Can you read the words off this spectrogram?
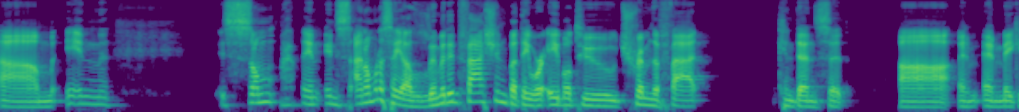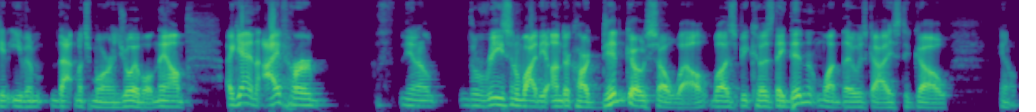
Um, in some, in, in I don't want to say a limited fashion, but they were able to trim the fat, condense it, uh, and and make it even that much more enjoyable. Now, again, I've heard, you know, the reason why the undercard did go so well was because they didn't want those guys to go, you know,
